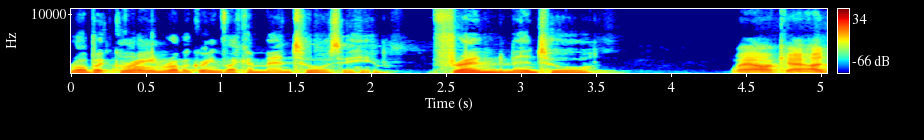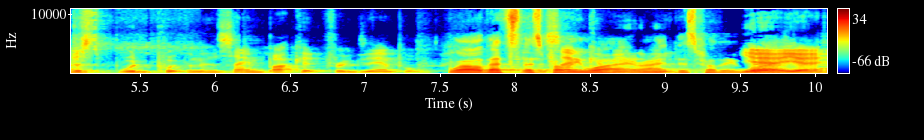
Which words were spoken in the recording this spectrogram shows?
Robert Greene. Oh. Robert Greene's like a mentor to him, friend, mentor. Wow. Okay. I just would put them in the same bucket, for example. Well, that's that's probably why, community. right? That's probably why. Yeah. Yeah.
